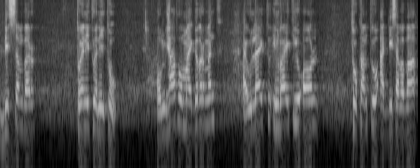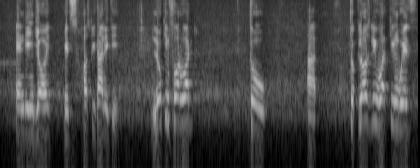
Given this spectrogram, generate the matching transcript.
December 2022. On behalf of my government, I would like to invite you all to come to Addis Ababa and enjoy its hospitality. Looking forward to, uh, to closely working with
